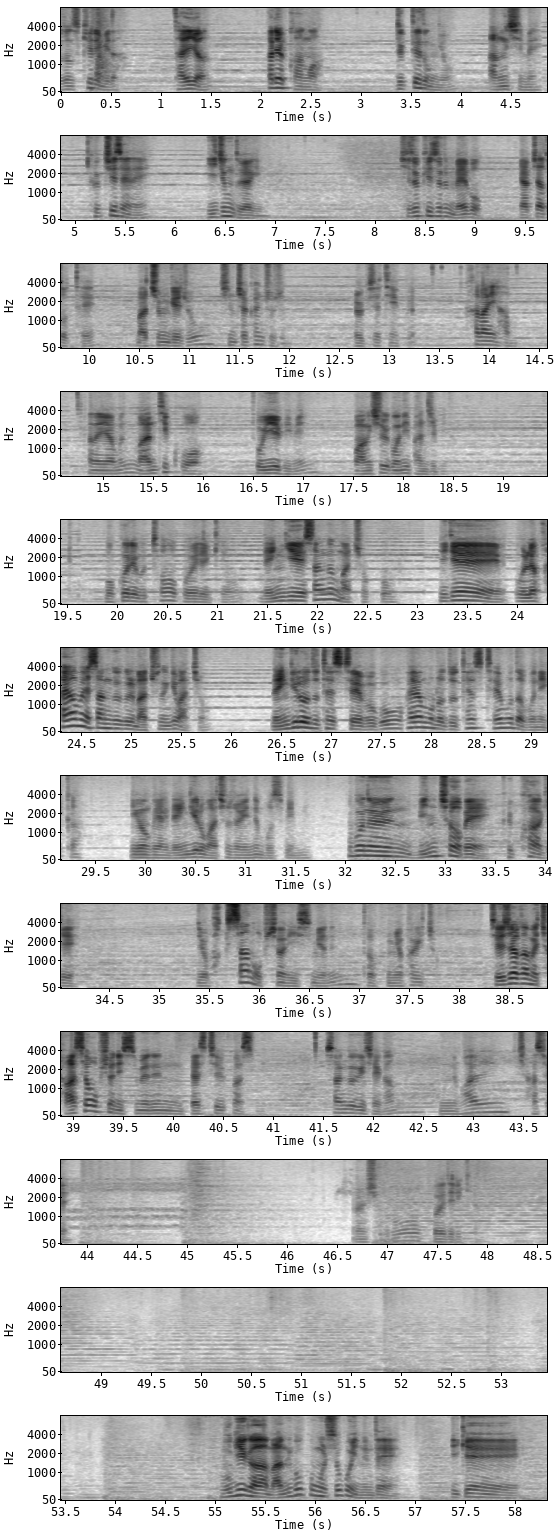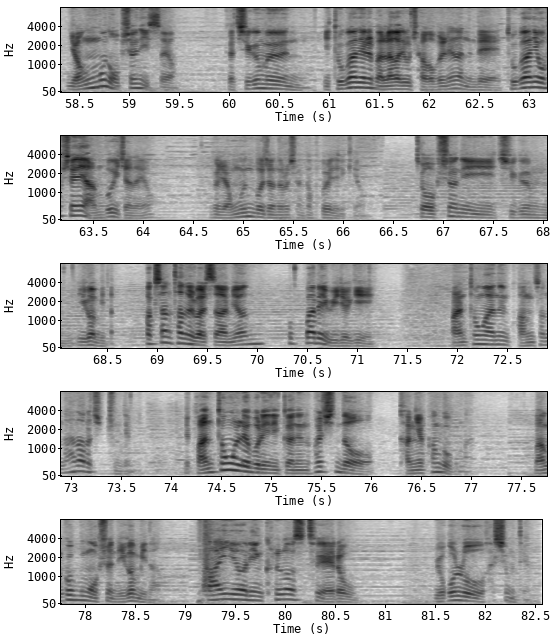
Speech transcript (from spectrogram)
우선 스킬입니다. 단련, 화력 강화, 늑대 동료, 앙심해, 극지세네, 이중 도약입니다. 지속 기술은 매복, 얍자 도태, 맞춤 개조, 침착한 조준 이렇게 세팅했고요. 카나이 함, 카나이 함은 만티코어, 조이의 비밀, 왕실권이 반지입니다. 목걸이부터 보여드릴게요. 냉기에 쌍극 맞췄고 이게 원래 화염의 쌍극을 맞추는 게 맞죠. 냉기로도 테스트 해보고 화염으로도 테스트 해보다 보니까 이건 그냥 냉기로 맞춰져 있는 모습입니다. 후보는 민첩에 극화하게 이 확산 옵션이 있으면 더 강력하겠죠. 제자감의 자세 옵션이 있으면 베스트일 것 같습니다. 쌍극의 제감, 인활, 자쇄 이런 식으로 보여드릴게요. 무기가 만곡궁을 쓰고 있는데 이게 영문 옵션이 있어요. 그러니까 지금은 이 도가니를 발라가지고 작업을 해놨는데 도가니 옵션이 안 보이잖아요. 이걸 영문 버전으로 잠깐 보여드릴게요. 저 옵션이 지금 이겁니다. 확산탄을 발사하면 폭발의 위력이 관통하는 광선 하나로 집중됩니다. 관통을 내버리니까는 훨씬 더 강력한 거구만. 만곡궁 옵션 이겁니다. 파이어링 클러스트 에로우 요걸로 하시면 돼요.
